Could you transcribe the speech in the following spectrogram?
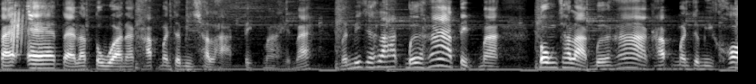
แต่แอร์แต่ละตัวนะครับมันจะมีฉลากติดมาเห็นไหมมันมีฉลากเบอร์ 5 ติดมา ตรงฉลากเบอร์5ครับมันจะมีข้อ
